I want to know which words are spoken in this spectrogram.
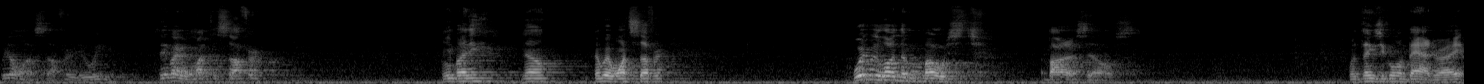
We don't want to suffer, do we? Does anybody want to suffer? Anybody? No? Nobody wants to suffer? Where do we learn the most about ourselves? When things are going bad, right?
